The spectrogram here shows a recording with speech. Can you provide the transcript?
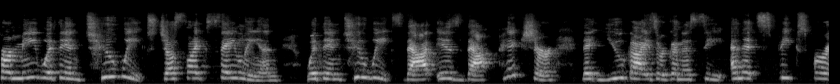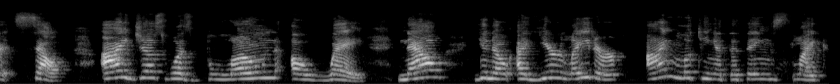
for me within two weeks, just like Salian, within two weeks, that is that picture that you guys are going to see. And it speaks for itself. I just was blown away. Now, you know, a year later, I'm looking at the things like,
